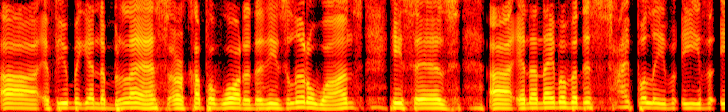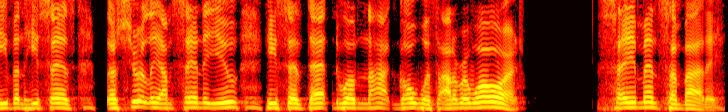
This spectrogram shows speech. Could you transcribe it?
uh, if you begin to bless or a cup of water to these little ones, he says, uh, In the name of a disciple, even, he says, Assuredly, I'm saying to you, he says, that will not go without a reward. Say amen, somebody.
